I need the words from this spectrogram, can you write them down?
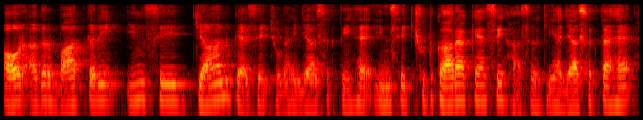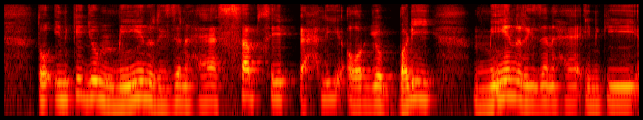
और अगर बात करें इनसे जान कैसे छुड़ाई जा सकती है, इनसे छुटकारा कैसे हासिल किया जा सकता है तो इनके जो मेन रीज़न है, सबसे पहली और जो बड़ी मेन रीज़न है इनकी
